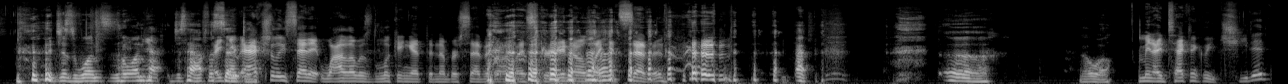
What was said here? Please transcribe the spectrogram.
just once, one, ha- just half a like second. you actually said it while I was looking at the number seven on my screen. I was like, it's seven. oh well. I mean, I technically cheated,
